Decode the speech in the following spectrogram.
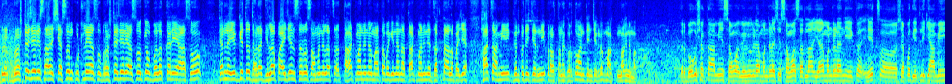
भ्र भ्रष्टाचारी सा शासन कुठलेही असो भ्रष्टाचारी असो किंवा बलात्कारी असो त्यांना योग्य तो धडा दिला पाहिजे आणि सर्वसामान्याला ताट मानेनं माता भगिनींना ताटमानेने जगता आलं पाहिजे हाच आम्ही गणपती चरणी प्रार्थना करतो आणि त्यांच्याकडे माग मागणी मागतो. तर बघू शकता आम्ही संवाद वेगवेगळ्या मंडळाशी संवाद साधला या मंडळांनी एक हेच शपथ घेतली की आम्ही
